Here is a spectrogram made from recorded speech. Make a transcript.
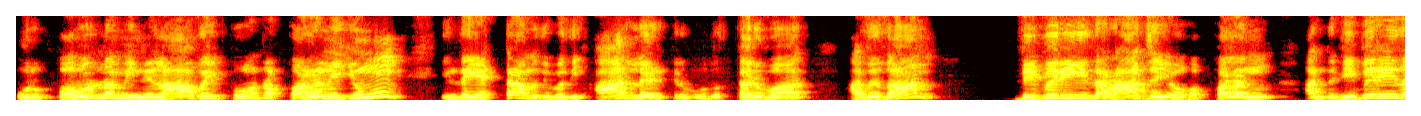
ஒரு பௌர்ணமி நிலாவை போன்ற பலனையும் இந்த எட்டாம் அதிபதி ஆறுல இருக்கிற போது தருவார். அதுதான் விபரீத ராஜயோக பலன். அந்த விபரீத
